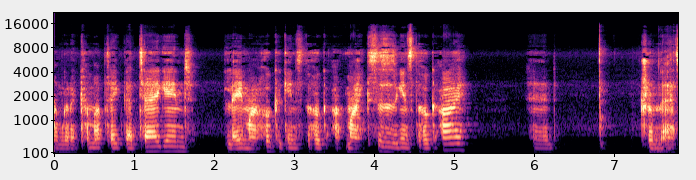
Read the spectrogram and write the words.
I'm going to come up, take that tag end, lay my hook against the hook, uh, my scissors against the hook eye, and trim that.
